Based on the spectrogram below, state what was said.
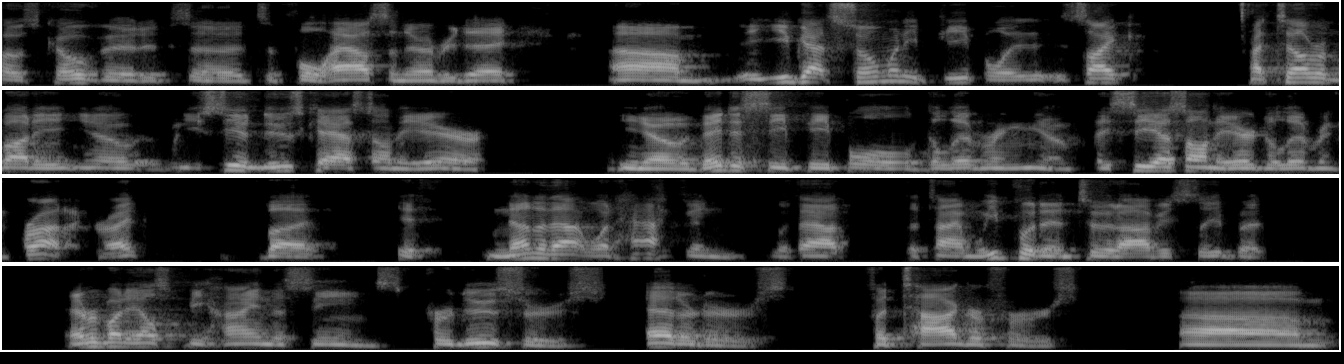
post COVID, it's a, it's a full house in there every day. Um, you've got so many people. It's like I tell everybody, you know, when you see a newscast on the air, you know, they just see people delivering, you know, they see us on the air delivering the product, right? But none of that would happen without the time we put into it, obviously, but everybody else behind the scenes, producers, editors, photographers, um,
